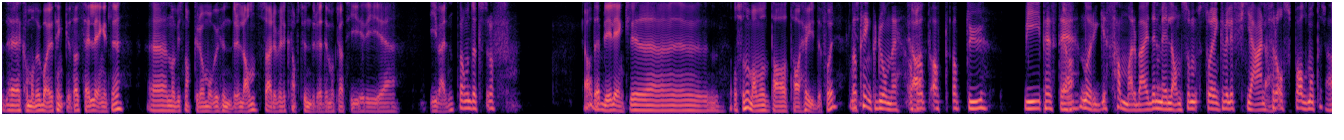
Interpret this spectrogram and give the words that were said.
Det kan man jo bare tenke seg selv, egentlig. Uh, når vi snakker om over 100 land, så er det vel knapt 100 demokratier i, uh, i verden. Hva med dødsstraff? Ja, det blir egentlig også noe man må ta, ta høyde for. Hva tenker du om det? Altså ja. at, at, at du vi i PST ja. Norge samarbeider med land som står egentlig veldig fjernt ja. fra oss på alle måter. Ja,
